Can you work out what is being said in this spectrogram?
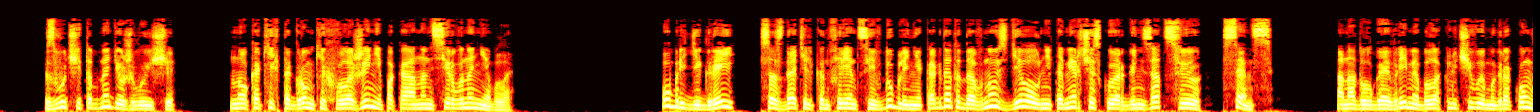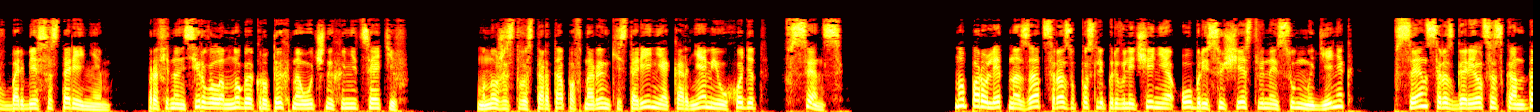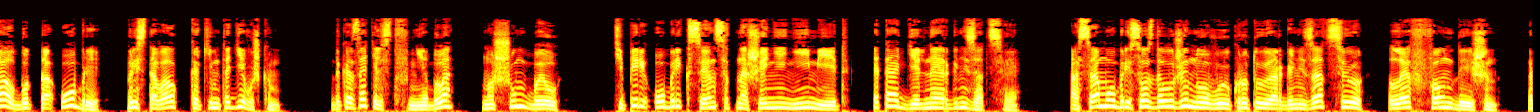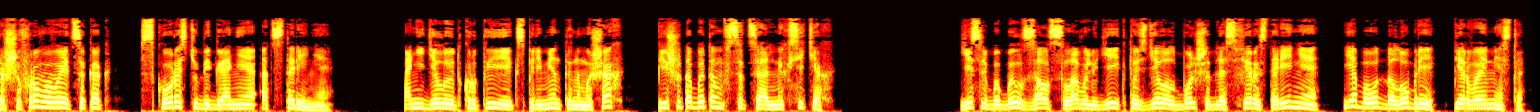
Звучит обнадеживающе, но каких-то громких вложений пока анонсировано не было. Обриди Грей, создатель конференции в Дублине, когда-то давно сделал некоммерческую организацию Sense. Она долгое время была ключевым игроком в борьбе со старением, профинансировала много крутых научных инициатив. Множество стартапов на рынке старения корнями уходят в сенс. Но пару лет назад, сразу после привлечения Обри существенной суммы денег, в сенс разгорелся скандал, будто Обри приставал к каким-то девушкам. Доказательств не было, но шум был. Теперь Обри к сенс отношения не имеет, это отдельная организация. А сам Обри создал уже новую крутую организацию Lev Foundation, расшифровывается как «скорость убегания от старения». Они делают крутые эксперименты на мышах, пишут об этом в социальных сетях. Если бы был зал славы людей, кто сделал больше для сферы старения, я бы отдал Обри первое место.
